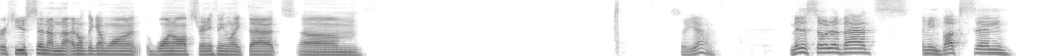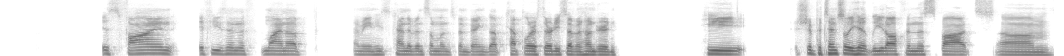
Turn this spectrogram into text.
for Houston. I'm not. I don't think I want one offs or anything like that. Um, so yeah, Minnesota bats. I mean Buxton is fine if he's in the lineup. I mean, he's kind of been someone that's been banged up. Kepler, 3,700. He should potentially hit leadoff in this spot. Um,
